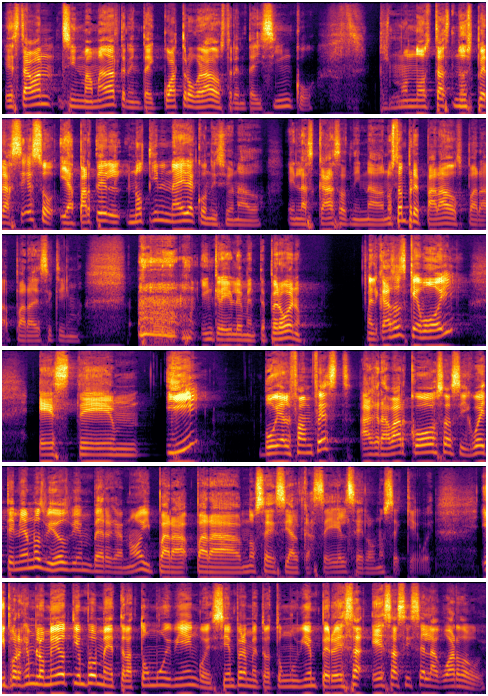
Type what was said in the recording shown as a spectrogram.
estaban sin mamada 34 grados, 35. Pues no, no, estás, no esperas eso. Y aparte no tienen aire acondicionado en las casas ni nada. No están preparados para, para ese clima. Increíblemente. Pero bueno, el caso es que voy. Este. Y voy al FanFest a grabar cosas y, güey, tenía unos videos bien verga, ¿no? Y para, para no sé si Alcacelser o no sé qué, güey. Y, por ejemplo, medio tiempo me trató muy bien, güey. Siempre me trató muy bien, pero esa, esa sí se la guardo, güey.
